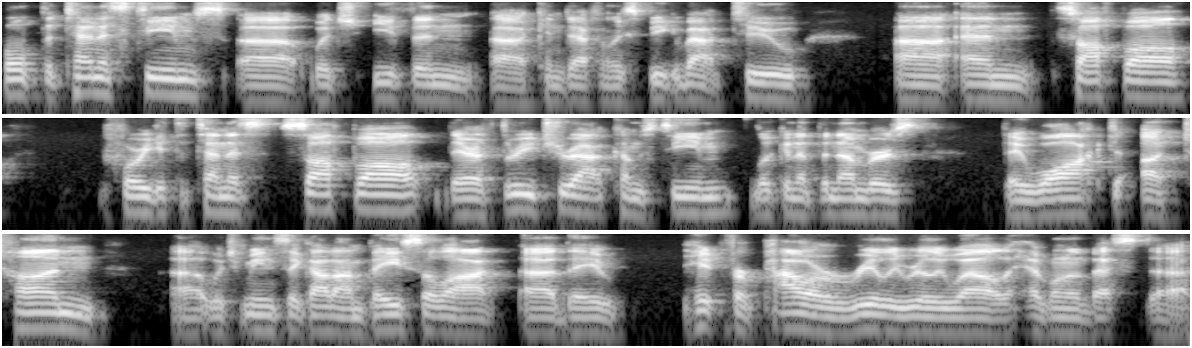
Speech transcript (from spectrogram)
both the tennis teams, uh, which Ethan uh, can definitely speak about too, uh, and softball. Before we get to tennis, softball, they're a three true outcomes team. Looking at the numbers, they walked a ton, uh, which means they got on base a lot. Uh, they hit for power really, really well. They had one of the best uh,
